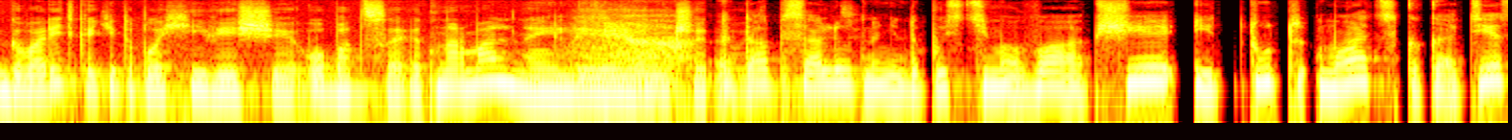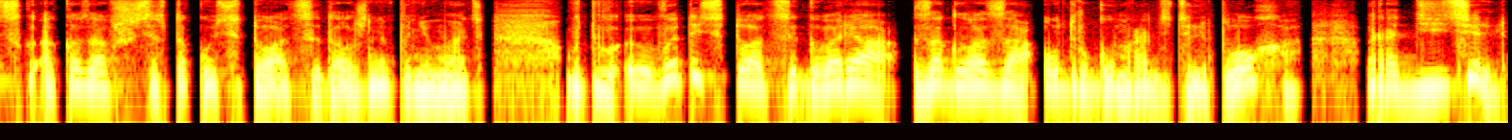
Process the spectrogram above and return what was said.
говорить какие-то плохие вещи об отце. Это нормально или лучше это? Это абсолютно недопустимо вообще. И тут мать, как и отец, оказавшийся в такой ситуации, должны понимать. Вот в, в этой ситуации, говоря за глаза о другом родителе плохо, родитель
